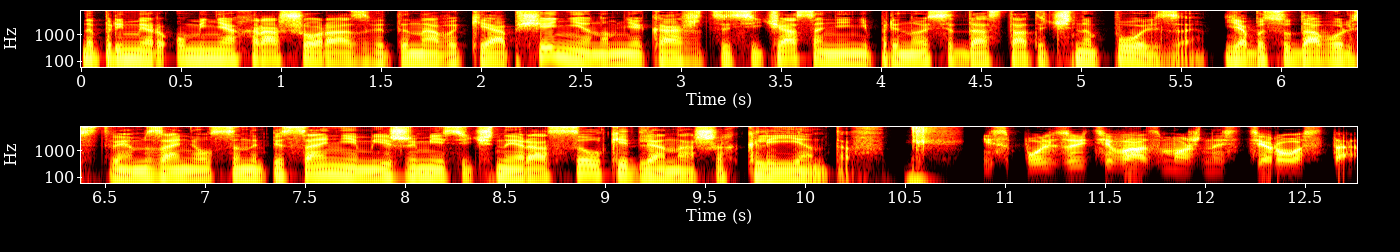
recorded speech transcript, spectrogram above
Например, у меня хорошо развиты навыки общения, но мне кажется, сейчас они не приносят достаточно пользы. Я бы с удовольствием занялся написанием ежемесячной рассылки для наших клиентов. Используйте возможности роста.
